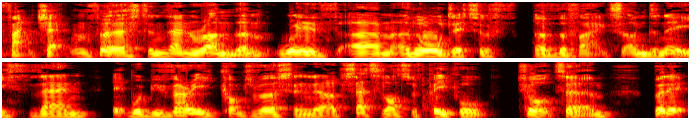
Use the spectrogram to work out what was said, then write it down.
fact check them first and then run them with um, an audit of, of the facts underneath, then it would be very controversial and it upset a lot of people short term, but it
